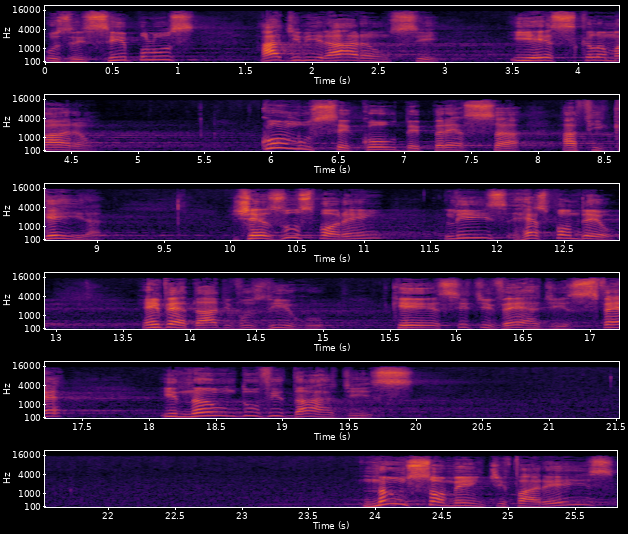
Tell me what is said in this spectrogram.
os discípulos admiraram-se e exclamaram: Como secou depressa a figueira? Jesus, porém, lhes respondeu: Em verdade vos digo que se tiverdes fé e não duvidardes, não somente fareis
